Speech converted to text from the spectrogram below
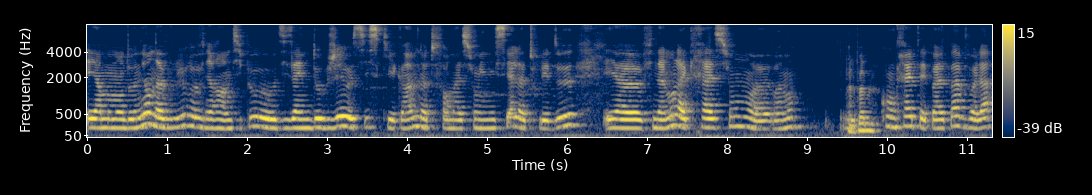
et, à un moment donné, on a voulu revenir un petit peu au design d'objets aussi, ce qui est quand même notre formation initiale à tous les deux. Et euh, finalement, la création euh, vraiment concrète et palpable, voilà,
